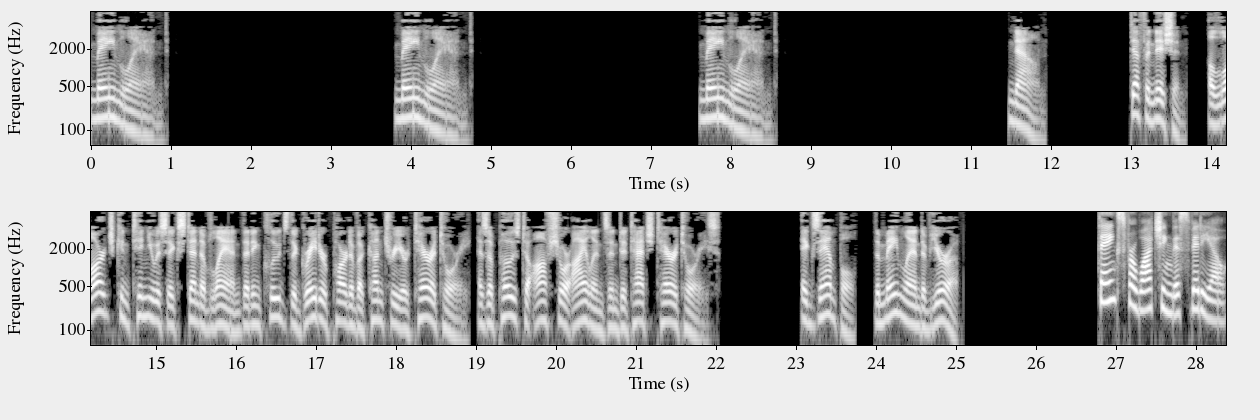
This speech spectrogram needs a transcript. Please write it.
Mainland Mainland Mainland Noun Definition a large continuous extent of land that includes the greater part of a country or territory, as opposed to offshore islands and detached territories. Example, the mainland of Europe. Thanks for watching this video.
